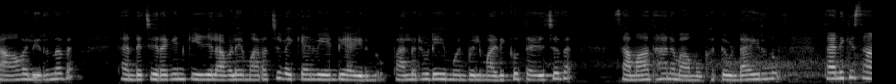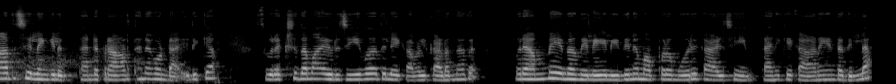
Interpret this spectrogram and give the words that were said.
കാവലിരുന്നത്. തന്റെ ചിറകിൻ കീഴിൽ അവളെ മറച്ചു വയ്ക്കാൻ വേണ്ടിയായിരുന്നു പലരുടെയും മുൻപിൽ മടിക്കുത്തഴിച്ചത്. സമാധാനം ആ മുഖത്തുണ്ടായിരുന്നു തനിക്ക് സാധിച്ചില്ലെങ്കിലും തന്റെ പ്രാർത്ഥന കൊണ്ടായിരിക്കാം സുരക്ഷിതമായ ഒരു ജീവിതത്തിലേക്ക് അവൾ കടന്നത്. ഒരമ്മ എന്ന നിലയിൽ ഇതിനുമപ്പുറം ഒരു കാഴ്ചയും തനിക്ക് കാണേണ്ടതില്ല.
